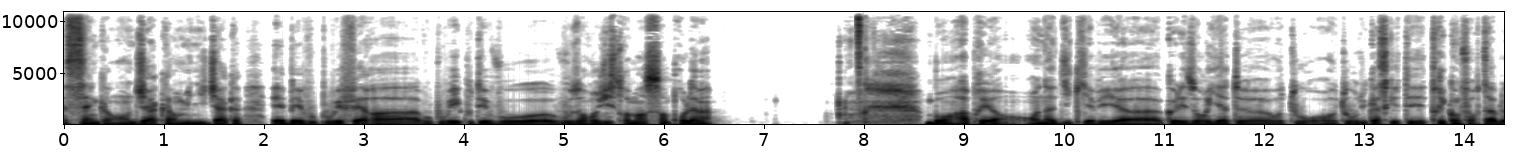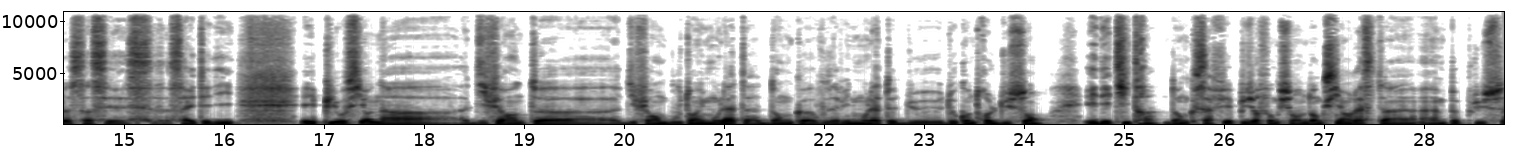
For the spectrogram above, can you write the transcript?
3.5 5 en jack, en mini jack, et eh ben vous pouvez faire, euh, vous pouvez écouter vos, vos enregistrements sans problème. Bon, après, on a dit qu'il y avait euh, que les oreillettes euh, autour autour du casque étaient très confortables, ça c'est ça a été dit. Et puis aussi, on a différentes euh, différents boutons et moulettes. Donc, vous avez une moulette de contrôle du son et des titres. Donc, ça fait plusieurs fonctions. Donc, si on reste un, peu plus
